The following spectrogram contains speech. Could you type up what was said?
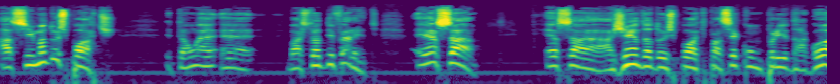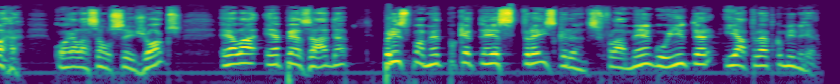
acima do esporte. Então é, é bastante diferente. Essa, essa agenda do esporte para ser cumprida agora, com relação aos seis jogos, ela é pesada, principalmente porque tem esses três grandes: Flamengo, Inter e Atlético Mineiro.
